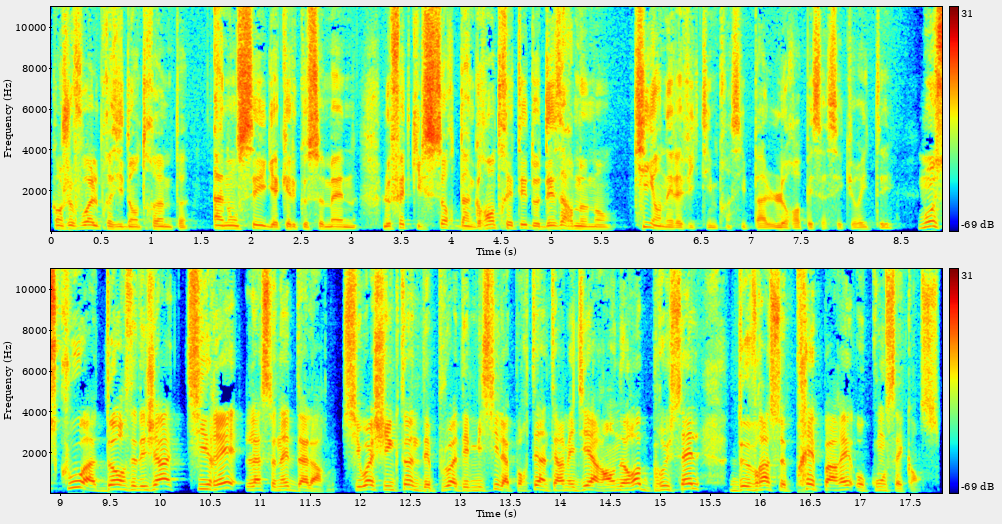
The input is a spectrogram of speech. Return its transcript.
Quand je vois le président Trump annoncer il y a quelques semaines le fait qu'il sorte d'un grand traité de désarmement, qui en est la victime principale L'Europe et sa sécurité? Moscou a d'ores et déjà tiré la sonnette d'alarme. Si Washington déploie des missiles à portée intermédiaire en Europe, Bruxelles devra se préparer aux conséquences.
